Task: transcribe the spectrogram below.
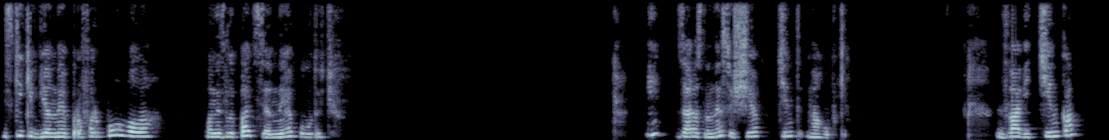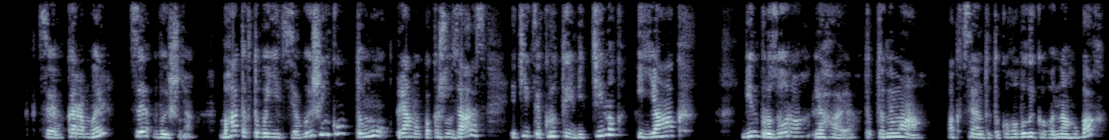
І скільки б я не профарбовувала, вони злипатися не будуть. І зараз нанесу ще тінт на губки. Два відтінка це карамель, це вишня. Багато хто боїться вишеньку, тому прямо покажу зараз, який це крутий відтінок і як він прозоро лягає. Тобто нема акценту такого великого на губах.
